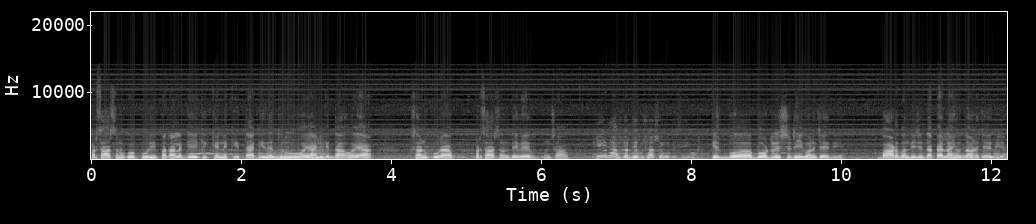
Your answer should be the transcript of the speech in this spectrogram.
ਪ੍ਰਸ਼ਾਸਨ ਕੋ ਪੂਰੀ ਪਤਾ ਲੱਗੇ ਕਿ ਕਿੰਨ ਕੀਤਾ ਕਿਹਦੇ ਥਰੂ ਹੋਇਆ ਕਿੱਦਾਂ ਹੋਇਆ। ਸਾਨੂੰ ਪੂਰਾ ਪ੍ਰਸ਼ਾਸਨ ਦੇਵੇ ਇਨਸਾਫ। ਕੀ ਮੰਗ ਕਰਦੇ ਹੋ ਪ੍ਰਸ਼ਾਸਨ ਕੋਲ ਤੁਸੀਂ ਹੁਣ? ਕਿ ਬੋਰਡ ਲਿਸਟ ਠੀਕ ਹੋਣੀ ਚਾਹੀਦੀ ਹੈ। ਬਾੜਬੰਦੀ ਜਿੱਦਾਂ ਪਹਿਲਾਂ ਹੀ ਉਦਾਂ ਹੋਣੀ ਚਾਹੀਦੀ ਹੈ।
